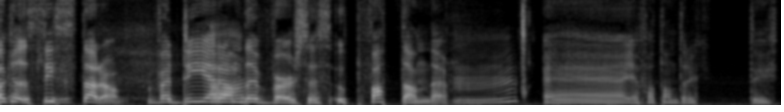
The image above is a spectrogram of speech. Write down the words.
Okej sista då. Värderande versus uppfattande. Mm. Eh, jag fattar inte riktigt.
